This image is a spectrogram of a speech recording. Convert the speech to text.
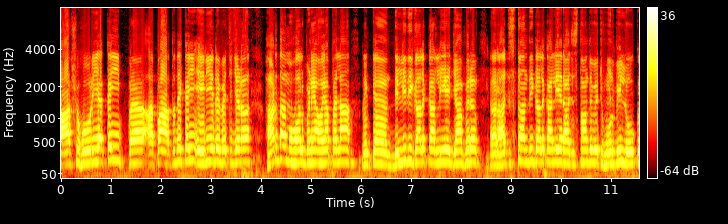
ਬਾਰਿਸ਼ ਹੋ ਰਹੀ ਆ। ਕਈ ਅ, ਭਾਰਤ ਦੇ ਕਈ ਏਰੀਏ ਦੇ ਵਿੱਚ ਜਿਹੜਾ ਹੜ੍ਹ ਦਾ ਮਾਹੌਲ ਬਣਿਆ ਹੋਇਆ। ਪਹਿਲਾਂ ਕ- ਦਿੱਲੀ ਦੀ ਗੱਲ ਕਰ ਲਈਏ ਜਾਂ ਫਿਰ ਰਾਜਸਥਾਨ ਦੀ ਗੱਲ ਕਰ ਲਈਏ। ਰਾਜਸਥਾਨ ਦੇ ਵਿੱਚ ਹੁਣ ਵੀ ਲੋਕ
